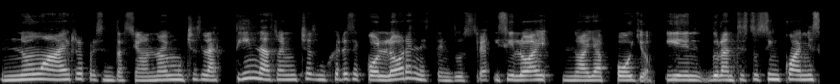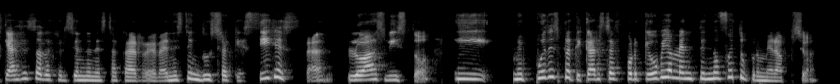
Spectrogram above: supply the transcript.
no hay representación, no hay muchas latinas, no hay muchas mujeres de color en esta industria y si lo hay, no hay apoyo. Y durante estos cinco años que has estado ejerciendo en esta carrera, en esta industria que sigues, lo has visto y me puedes platicar, Steph, porque obviamente no fue tu primera opción.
